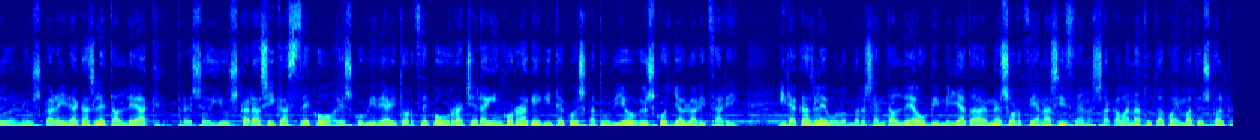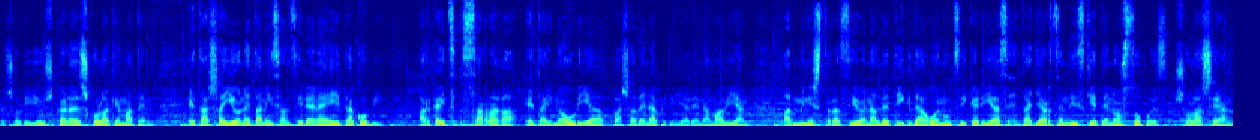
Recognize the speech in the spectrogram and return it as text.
Presoen Euskara irakasle taldeak, presoi Euskaraz ikasteko eskubidea aitortzeko urrats eraginkorrak egiteko eskatu dio Eusko Jaularitzari. Irakasle bolondresen talde hau 2018an hasi zen sakabanatutako hainbat euskal presori Euskara eskolak ematen, eta saio honetan izan ziren egitako bi. Arkaitz Zarraga eta Inouria pasaden apirilaren amabian, administrazioen aldetik dagoen utzikeriaz eta jartzen dizkieten oztopoez solasean.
